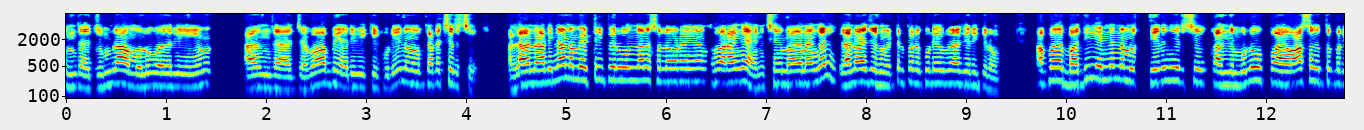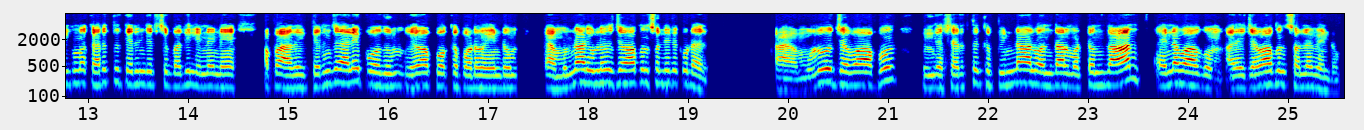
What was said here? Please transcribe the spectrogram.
இந்த ஜும்லா முழுவதிலையும் அந்த ஜவாபை அறிவிக்கக்கூடிய நம்மளுக்கு கிடைச்சிருச்சு. அல்லா நாடினா நம்ம வெற்றி பெறுவோம் தானே சொல்ல வராங்க வராங்க. நிச்சயமாக நாங்கள் லனாஜகம் வெற்றி பெறக்கூடியவர்களாக இருக்கிறோம். அப்ப பதில் என்ன நம்மளுக்கு தெரிஞ்சிருச்சு. அந்த முழு வாசகத்தை படிக்கும்போது கருத்து தெரிஞ்சிருச்சு பதில் என்னன்னு. அப்ப அது தெரிஞ்சாலே போதும். ஜவாப் போக்கப்பட வேண்டும். முன்னாடி உள்ளது ஜவாப்னு சொல்லிடக்கூடாது ஆஹ் முழு ஜவாபும் இந்த ஷர்த்துக்கு பின்னால் வந்தால் மட்டும்தான் என்னவாகும்? அதை ஜவாபுன்னு சொல்ல வேண்டும்.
